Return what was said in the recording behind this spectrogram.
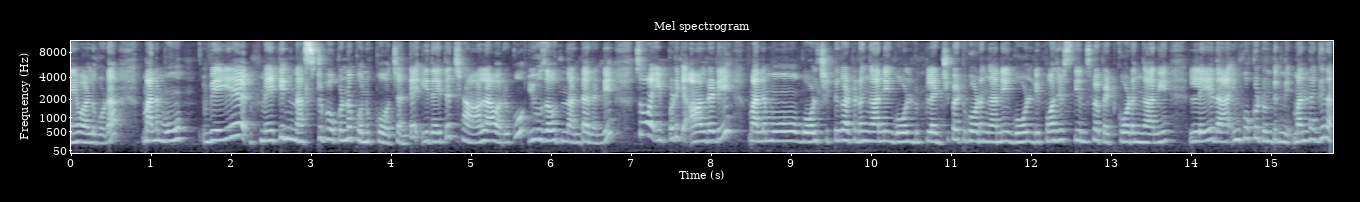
అనేవాళ్ళు కూడా మనము వేయే మేకింగ్ నష్టపోకుండా కొనుక్కోవచ్చు. అంటే ఇదైతే చాలా వరకు యూజ్ అవుతుంది అంటారండి సో ఇప్పటికి ఆల్రెడీ మనము గోల్డ్ చిట్టు కట్టడం కానీ గోల్డ్ ప్లెడ్జ్ పెట్టుకోవడం కానీ గోల్డ్ డిపాజిట్ స్కీమ్స్లో పెట్టుకోవడం కానీ లేదా ఇంకొకటి ఉంటుంది. మన దగ్గర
